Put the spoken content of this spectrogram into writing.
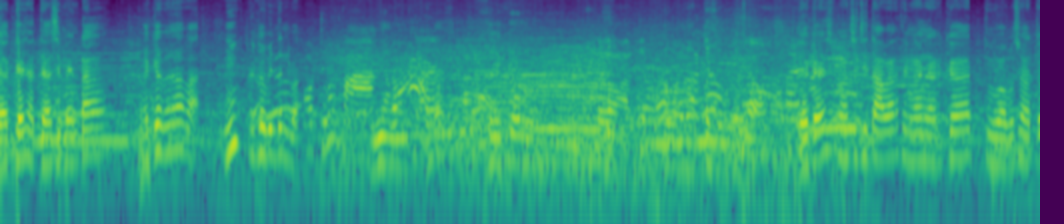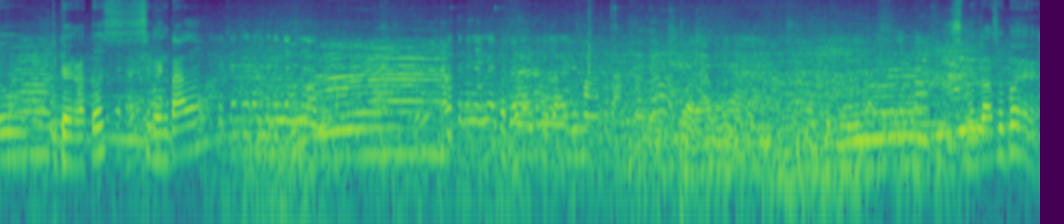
Ya guys, ada simental Harga berapa pak? Hmm? Harga pinten pak? Serikur. Ya guys, masih ditawar dengan harga 21.300 semental. Semental super.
